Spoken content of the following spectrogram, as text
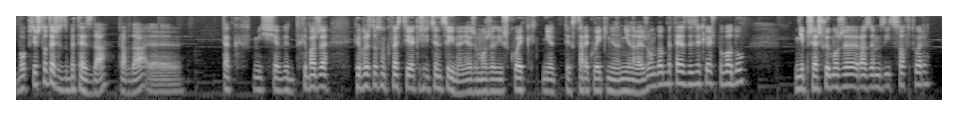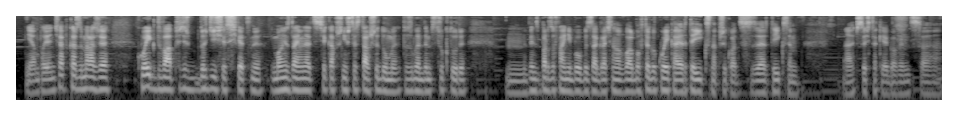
bo przecież to też jest Bethesda, prawda? Tak mi się wydaje, chyba że, chyba, że to są kwestie jakieś licencyjne, nie? Że może już Quake, nie, tych stare Quake'i nie, nie należą do Bethesdy z jakiegoś powodu? Nie przeszły może razem z id Software? Nie mam pojęcia. W każdym razie Quake 2 przecież do dziś jest świetny i moim zdaniem nawet ciekawszy niż te starsze dumy pod względem struktury. Mm, więc bardzo fajnie byłoby zagrać na nowo albo w tego Quake'a RTX na przykład z RTX-em e, czy coś takiego, więc e,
